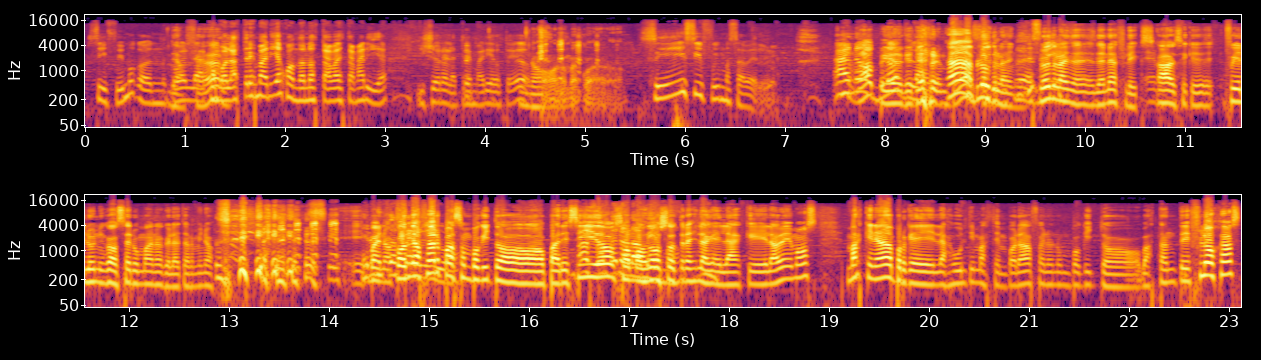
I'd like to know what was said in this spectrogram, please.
sí, fuimos con, la- como las tres Marías cuando no estaba esta María y yo era la tres María de ustedes. dos. No, no me acuerdo. Sí, sí, fuimos a verlo. Ah, no, Rápido que te Bloodline. Ah, Bloodline. Sí. Bloodline de, de Netflix. Ah, así que fui el único ser humano que la terminó. Sí, Eh, bueno, con The ser Affair vivo. pasa un poquito parecido. Somos dos o tres la que, la que la vemos. Más que nada porque las últimas temporadas fueron un poquito bastante flojas.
